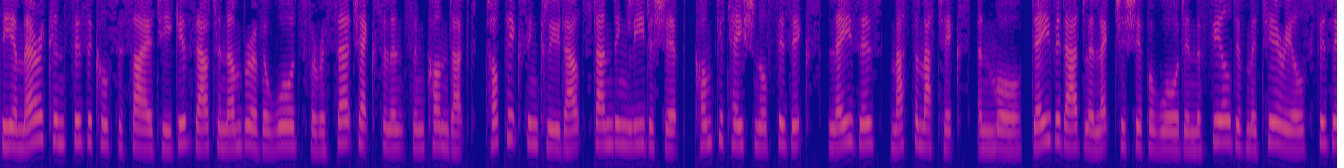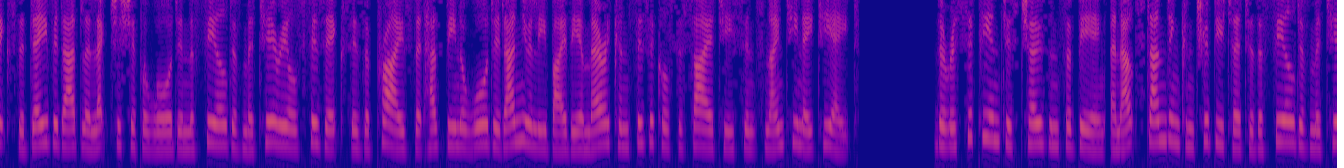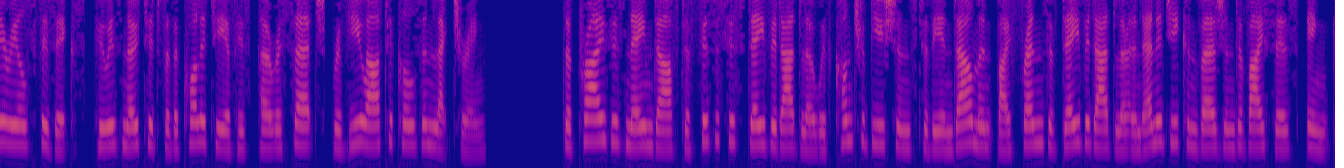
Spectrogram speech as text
The American Physical Society gives out a number of awards for research excellence and conduct. Topics include outstanding leadership, computational physics, lasers, mathematics, and more. David Adler Lectureship Award in the field of materials physics The David Adler Lectureship Award in the field of materials physics is a prize that has been awarded annually by the American Physical Society since 1988. The recipient is chosen for being an outstanding contributor to the field of materials physics, who is noted for the quality of his, her research, review articles and lecturing. The prize is named after physicist David Adler with contributions to the endowment by Friends of David Adler and Energy Conversion Devices, Inc.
